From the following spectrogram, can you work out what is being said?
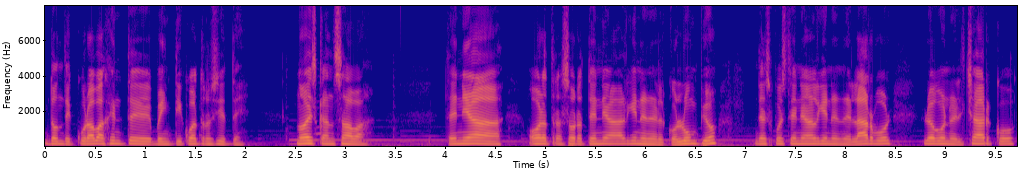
donde curaba gente 24/7. No descansaba. Tenía hora tras hora, tenía a alguien en el columpio, después tenía a alguien en el árbol, luego en el charco,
